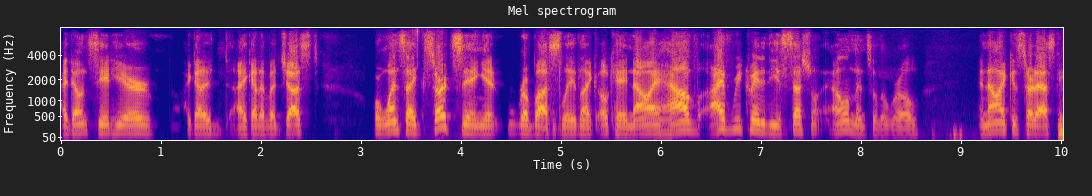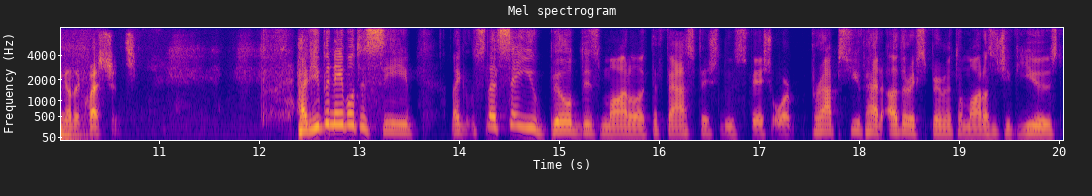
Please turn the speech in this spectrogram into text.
I don't see it here. I gotta I gotta adjust. Or once I start seeing it robustly, like okay, now I have I've recreated the essential elements of the world, and now I can start asking other questions. Have you been able to see like let's say you build this model like the fast fish loose fish or perhaps you've had other experimental models that you've used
